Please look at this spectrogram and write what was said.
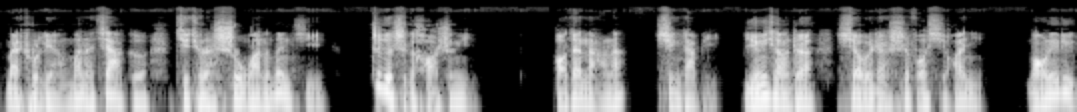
卖出两万的价格，解决了十五万的问题，这就是个好生意。好在哪儿呢？性价比影响着消费者是否喜欢你，毛利率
